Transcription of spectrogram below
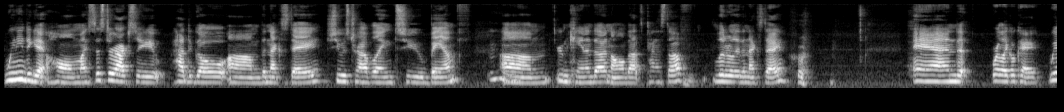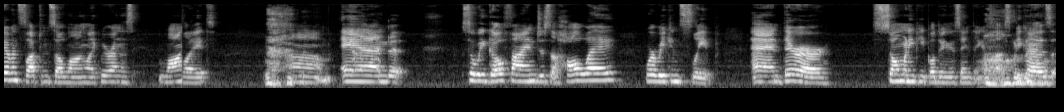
we need to get home. My sister actually had to go um, the next day. She was traveling to Banff Mhm. um, in Canada and all that kind of stuff, literally the next day. and we're like, okay, we haven't slept in so long. Like, we were on this long flight. Um, and so we go find just a hallway where we can sleep. And there are so many people doing the same thing as us Oh, because no.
